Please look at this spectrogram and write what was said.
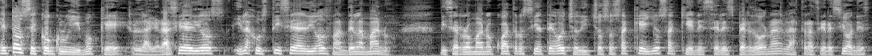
Entonces concluimos que la gracia de Dios y la justicia de Dios van de la mano Dice Romano 4, 7, 8, dichosos aquellos a quienes se les perdonan las transgresiones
